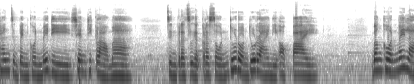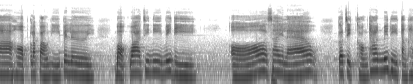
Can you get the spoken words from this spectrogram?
ท่านจึงเป็นคนไม่ดี เช่นที่กล่าวมา จึงกระเสือกกระสนทุรนทุรายหนีออกไป บางคนไม่ลาหอบกระเป๋าหนีไปเลย บอกว่าที่นี่ไม่ดี อ๋อ ใช่แล้ว ก็จิตของท่านไม่ดีต่างห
